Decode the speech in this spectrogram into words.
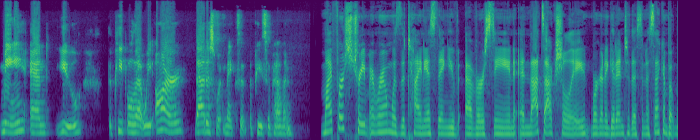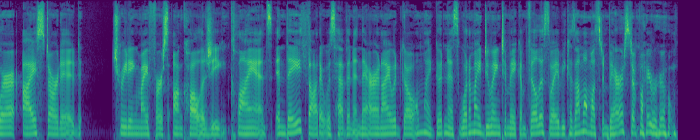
me and you, the people that we are, that is what makes it the piece of heaven. My first treatment room was the tiniest thing you've ever seen. And that's actually, we're going to get into this in a second, but where I started treating my first oncology clients and they thought it was heaven in there and I would go, "Oh my goodness, what am I doing to make them feel this way because I'm almost embarrassed of my room."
